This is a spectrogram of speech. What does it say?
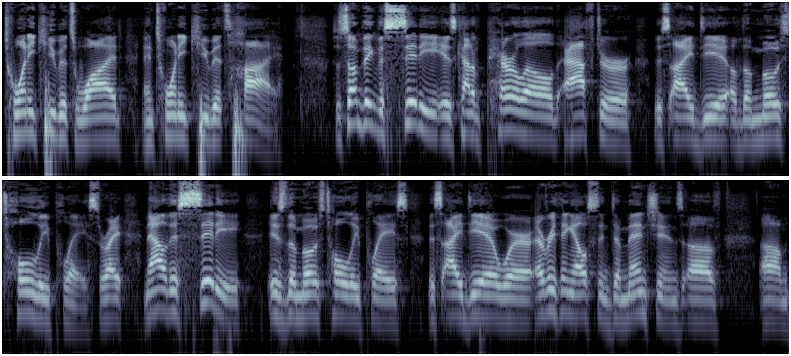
20 cubits wide, and 20 cubits high. So something the city is kind of paralleled after this idea of the most holy place, right? Now this city is the most holy place, this idea where everything else in dimensions of um,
